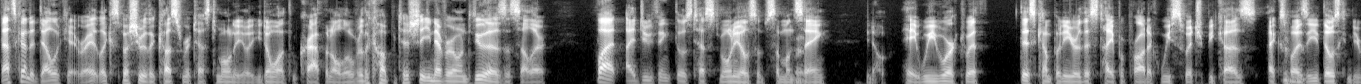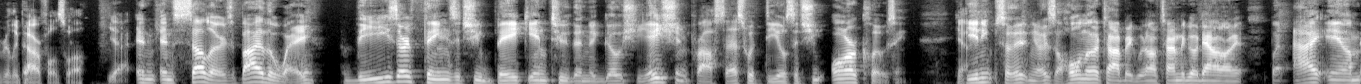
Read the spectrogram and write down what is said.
That's kind of delicate, right? Like, especially with a customer testimonial, you don't want them crapping all over the competition. You never want to do that as a seller. But I do think those testimonials of someone mm-hmm. saying, you know, hey, we worked with this company or this type of product we switch because xyz mm-hmm. those can be really powerful as well yeah and and sellers by the way these are things that you bake into the negotiation process with deals that you are closing yeah. Any, so you know this is a whole nother topic we don't have time to go down on it but i am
